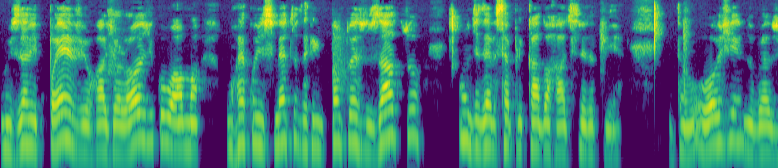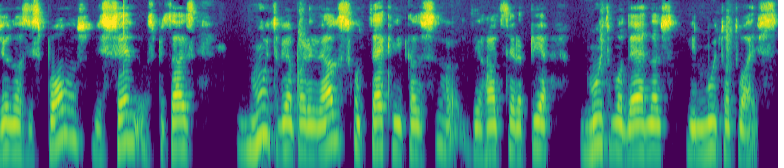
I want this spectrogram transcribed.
um exame prévio radiológico, há uma, um reconhecimento daquele ponto exato onde deve ser aplicado a radioterapia. Então, hoje, no Brasil, nós dispomos de 100 hospitais muito bem aparelhados, com técnicas de radioterapia muito modernas e muito atuais.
